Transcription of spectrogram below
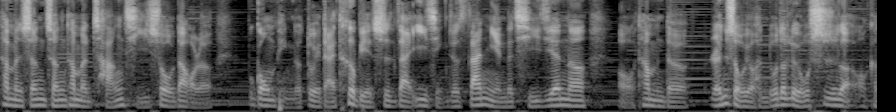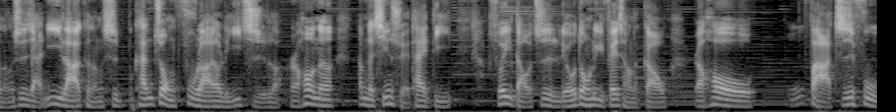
他们声称他们长期受到了。不公平的对待，特别是在疫情这三年的期间呢，哦，他们的人手有很多的流失了，哦，可能是染疫啦，可能是不堪重负啦，要离职了。然后呢，他们的薪水太低，所以导致流动率非常的高，然后无法支付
